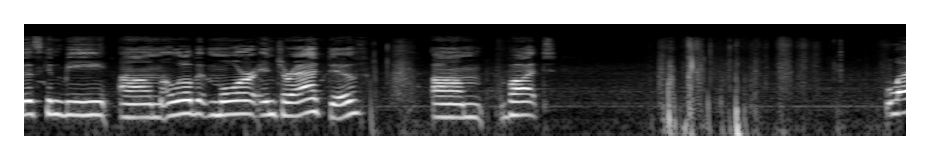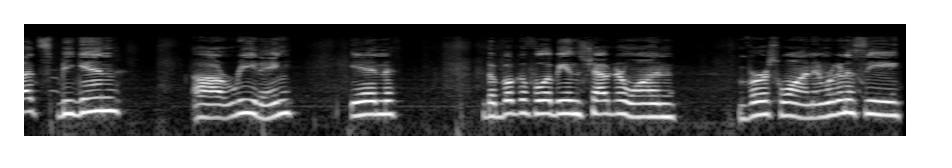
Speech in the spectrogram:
this can be um, a little bit more interactive. Um, but let's begin uh, reading in the book of Philippians, chapter 1, verse 1. And we're going to see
